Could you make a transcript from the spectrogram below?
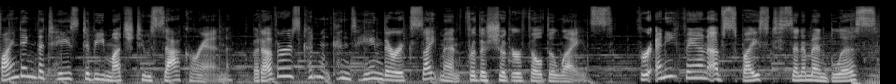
finding the taste to be much too saccharine, but others couldn't contain their excitement for the sugar filled delights. For any fan of spiced cinnamon bliss,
